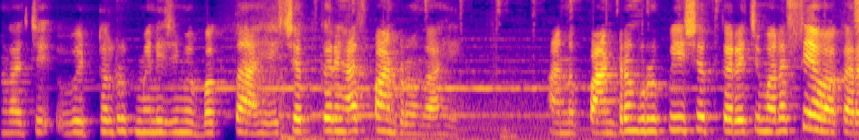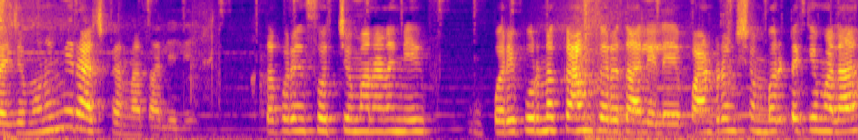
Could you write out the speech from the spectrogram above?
पांडुरंगाची विठ्ठल रुक्मिणीची मी भक्त आहे शेतकरी हाच पांडुरंग आहे. आणि पांडुरंग रूपी शेतकऱ्याची मला सेवा करायची म्हणून मी राजकारणात आलेले. आतापर्यंत स्वच्छ मनाने मी परिपूर्ण काम करत आलेले आहे. पांडुरंग शंभर टक्के मला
